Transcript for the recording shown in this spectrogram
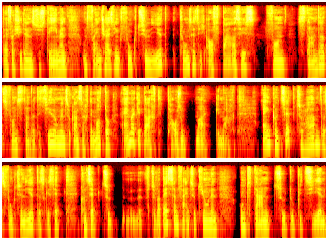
bei verschiedenen Systemen und Franchising funktioniert grundsätzlich auf Basis von Standards, von Standardisierungen, so ganz nach dem Motto, einmal gedacht, tausendmal gemacht ein Konzept zu haben, das funktioniert, das Konzept zu, zu verbessern, fein zu tunen und dann zu duplizieren.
